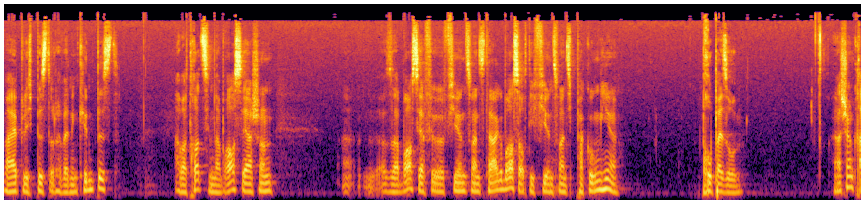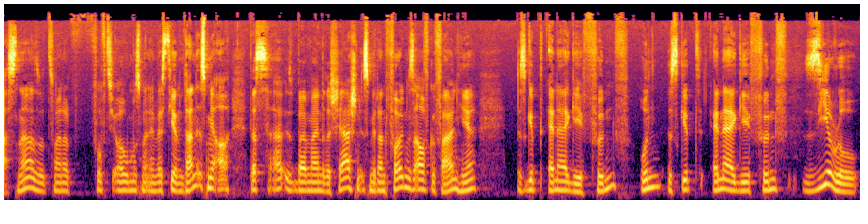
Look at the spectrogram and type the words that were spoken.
weiblich bist oder wenn du ein Kind bist. Aber trotzdem, da brauchst du ja schon, äh, also da brauchst du ja für 24 Tage, brauchst du auch die 24 Packungen hier. Pro Person. Das ist schon krass, ne? Also 250 Euro muss man investieren. Und dann ist mir auch, das äh, bei meinen Recherchen ist mir dann Folgendes aufgefallen hier. Es gibt NRG 5 und es gibt NRG 5 Zero.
